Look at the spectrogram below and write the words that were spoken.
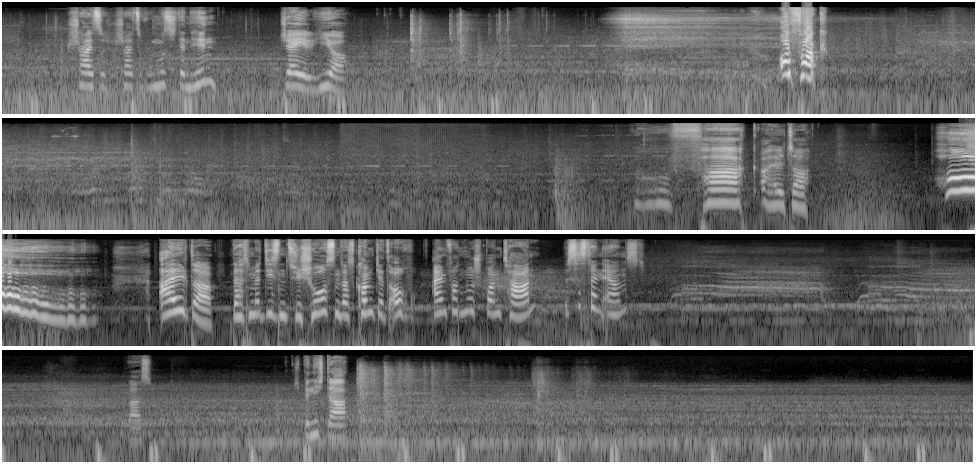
Scheiße, scheiße, wo muss ich denn hin? Jail, hier. Oh fuck! Oh fuck, Alter. Oh. Alter, das mit diesen Psychosen, das kommt jetzt auch einfach nur spontan? Ist es dein Ernst? Was? Ich bin nicht da.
